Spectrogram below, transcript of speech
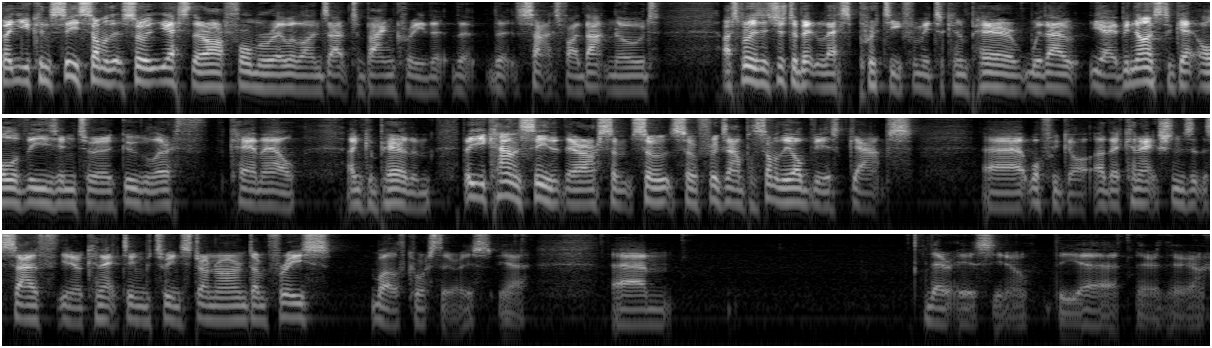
but you can see some of it. So yes, there are former railway lines out to Banchory that, that, that satisfy that node. I suppose it's just a bit less pretty for me to compare without. Yeah, it'd be nice to get all of these into a Google Earth KML and compare them. But you can see that there are some. So, so for example, some of the obvious gaps. Uh, what we got? Are there connections at the south? You know, connecting between Stranraer and Dumfries? Well, of course there is. Yeah, um, there is. You know, the uh, there there are.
